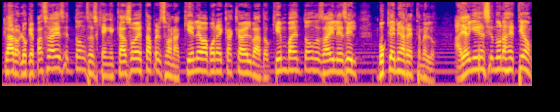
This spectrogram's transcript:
Claro, lo que pasa es entonces que en el caso de esta persona, ¿quién le va a poner cascabel vato? ¿Quién va entonces a ir y decir, búsqueme y arréstemelo? ¿Hay alguien haciendo una gestión?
